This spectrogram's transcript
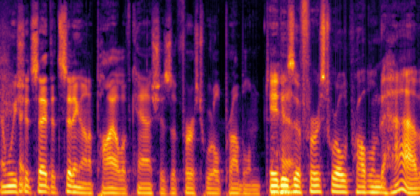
And we should say that sitting on a pile of cash is a first world problem to It have. is a first world problem to have,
